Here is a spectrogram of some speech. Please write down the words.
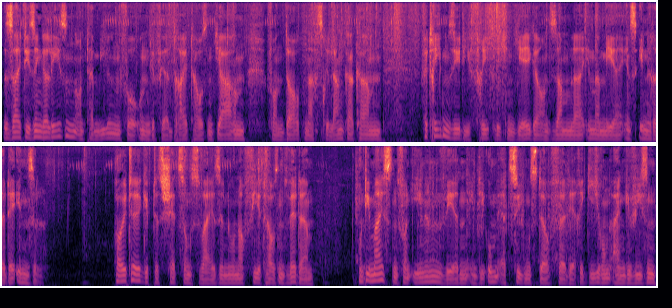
Seit die Singalesen und Tamilen vor ungefähr 3000 Jahren von dort nach Sri Lanka kamen, vertrieben sie die friedlichen Jäger und Sammler immer mehr ins Innere der Insel. Heute gibt es schätzungsweise nur noch 4000 Wedder, und die meisten von ihnen werden in die Umerziehungsdörfer der Regierung eingewiesen,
